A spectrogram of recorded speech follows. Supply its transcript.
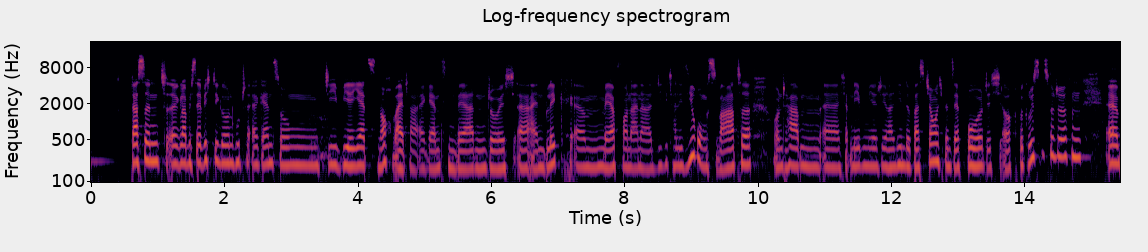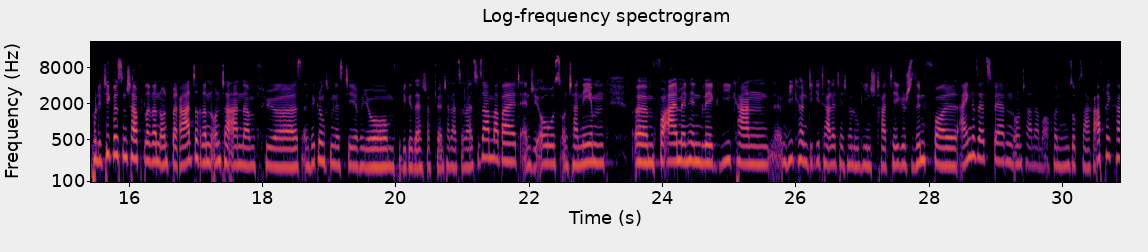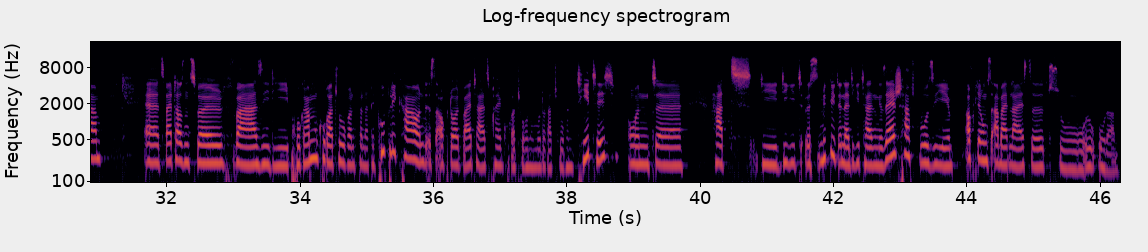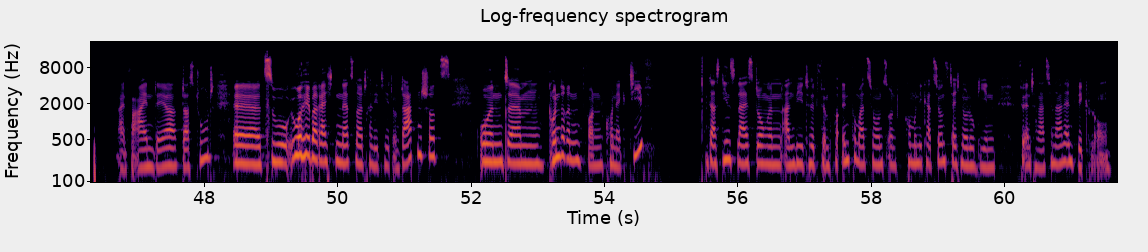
das sind, äh, glaube ich, sehr wichtige und gute Ergänzungen, die wir jetzt noch weiter ergänzen werden durch äh, einen Blick ähm, mehr von einer Digitalisierungswarte und haben, äh, ich habe neben mir Geraldine de Bastion, ich bin sehr froh, dich auch begrüßen zu dürfen, äh, Politikwissenschaftlerin und Beraterin unter anderem für das Entwicklungsministerium, für die Gesellschaft für internationale Zusammenarbeit, NGOs, Unternehmen, ähm, vor allem im Hinblick, wie, kann, wie können digitale Technologien strategisch sinnvoll eingesetzt werden, unter anderem auch in Subsahara Afrika. Äh, 2012 war sie die Programmkuratorin von der Republika und ist auch dort weiter als freie Kuratorin und Moderatorin tätig und äh, hat die ist Mitglied in der digitalen Gesellschaft, wo sie Aufklärungsarbeit leistet zu oder ein Verein, der das tut, äh, zu Urheberrechten, Netzneutralität und Datenschutz und ähm, Gründerin von Konnektiv, das Dienstleistungen anbietet für Informations- und Kommunikationstechnologien für internationale Entwicklung.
